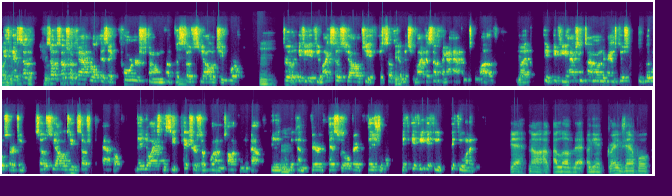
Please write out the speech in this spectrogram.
it's, so, so, social capital is a cornerstone of the mm. sociology world. Mm. Truly, if you if you like sociology, if it's something yeah. that you like, it's something I happen to love. Yeah. But if, if you have some time on your hands, do some Google searching, sociology and social capital then you'll actually see pictures of what I'm talking about, and it will mm-hmm. become very visceral, very visual. If, if you if you if you want to. Yeah, no, I, I love that. Again, great example.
